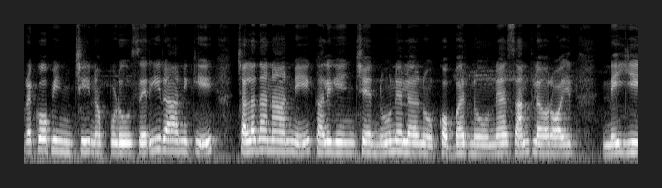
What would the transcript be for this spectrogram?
ప్రకోపించినప్పుడు శరీరానికి చల్లదనాన్ని కలిగించే నూనెలను కొబ్బరి నూనె సన్ఫ్లవర్ ఆయిల్ నెయ్యి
